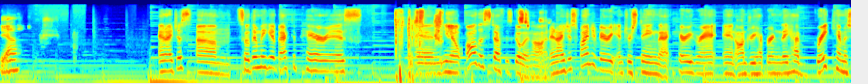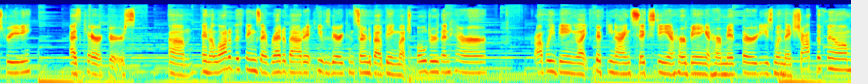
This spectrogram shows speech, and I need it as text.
Yeah. And I just um so then we get back to Paris and you know all this stuff is going on and I just find it very interesting that Cary Grant and Audrey Hepburn they have great chemistry as characters. Um, and a lot of the things I read about it, he was very concerned about being much older than her, probably being like 59, 60, and her being in her mid 30s when they shot the film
